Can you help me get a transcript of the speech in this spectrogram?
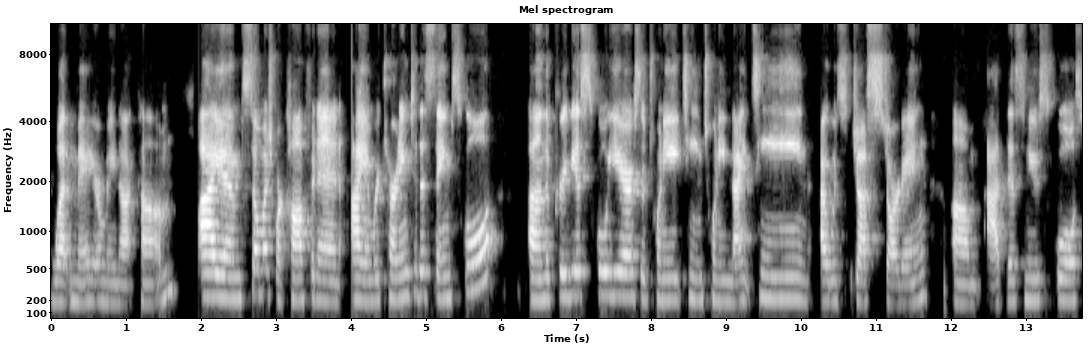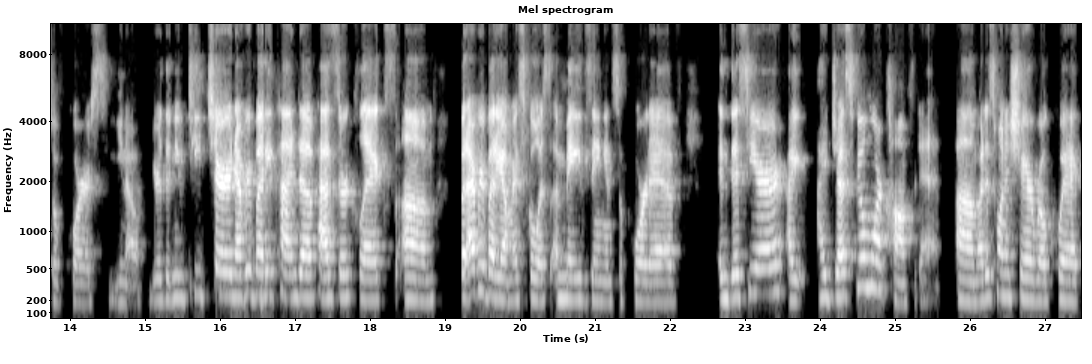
what may or may not come. I am so much more confident. I am returning to the same school. Um, the previous school year, so 2018, 2019, I was just starting um, at this new school. So, of course, you know, you're the new teacher and everybody kind of has their clicks. Um, but everybody at my school is amazing and supportive. And this year, I, I just feel more confident. Um, I just want to share real quick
